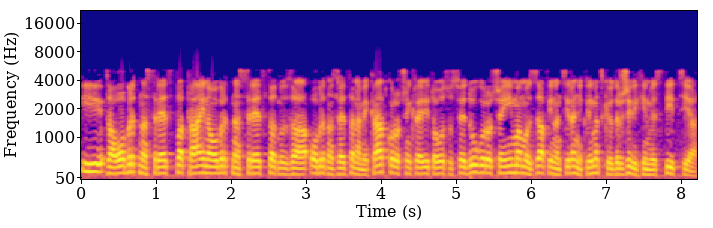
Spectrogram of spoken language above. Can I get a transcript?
i za obrtna sredstva, trajna obrtna sredstva, za obrtna sredstva nam je kratkoročni kredit, ovo su sve dugoročne, imamo za finansiranje klimatske održivih investicija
